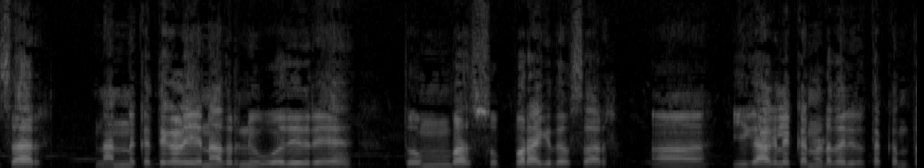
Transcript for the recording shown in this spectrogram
ಸರ್, ನನ್ನ ಕತೆಗಳು ಏನಾದರೂ ನೀವು ಓದಿದರೆ ತುಂಬ ಸೂಪರ್ ಆಗಿದ್ದಾವೆ ಸರ್. ಈಗಾಗಲೇ ಕನ್ನಡದಲ್ಲಿ ಇರ್ತಕ್ಕಂಥ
